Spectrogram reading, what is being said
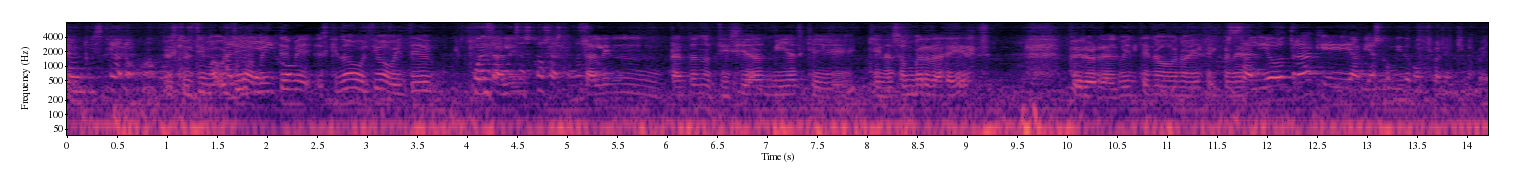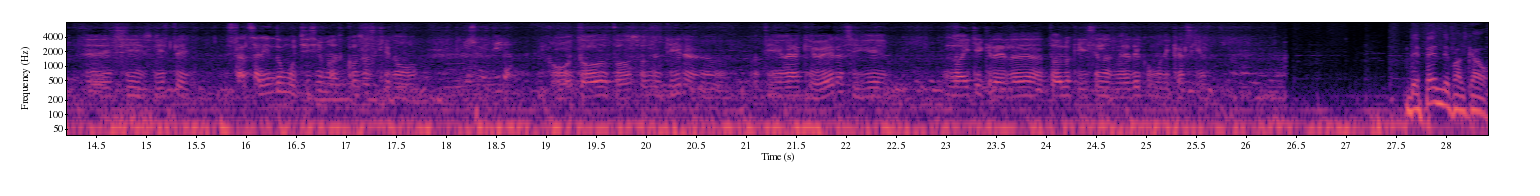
con Cristiano. ¿no? Es que última- ¿Alguien le últimamente, me, es que no, últimamente salen, muchas cosas que no son. salen tantas noticias mías que, que no son verdaderas, pero realmente no, no viajé con él. Salió otra que habías comido con Florentino Pérez. Eh, sí, viste, están saliendo muchísimas cosas que no, Pero es mentira. como todo, todo son mentiras, no, no tiene nada que ver, así que no hay que creerle a todo lo que dicen los medios de comunicación. Depende, Falcao.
